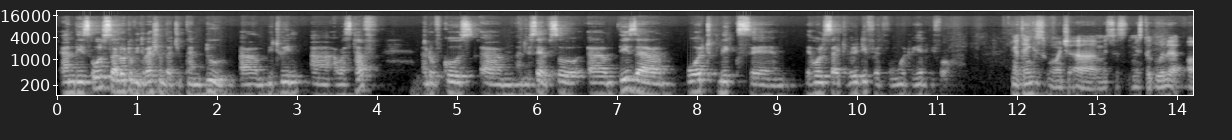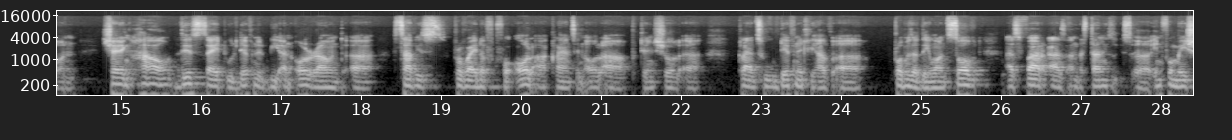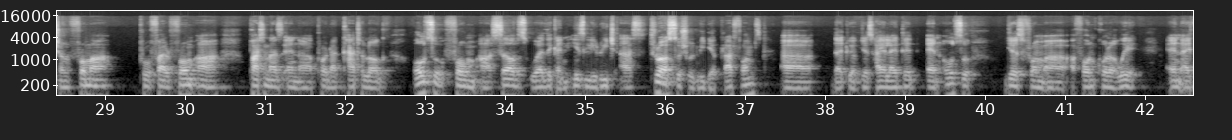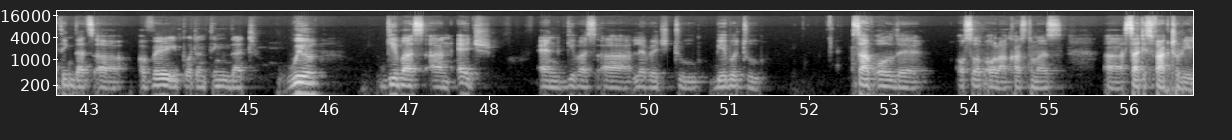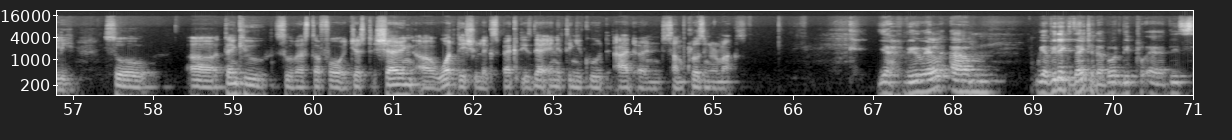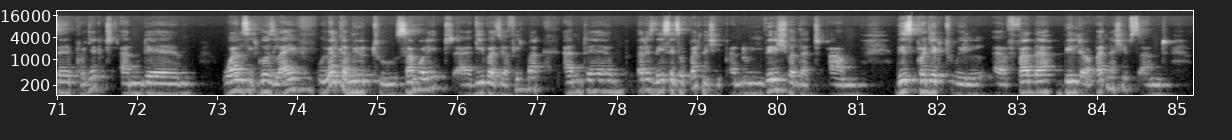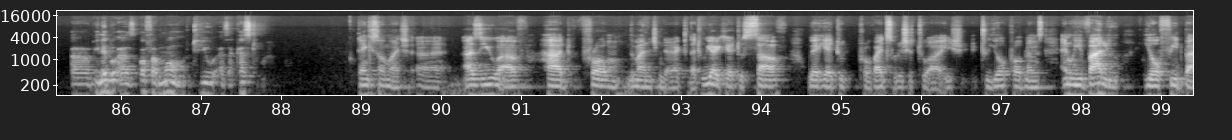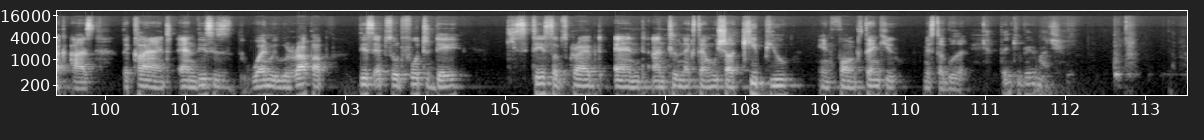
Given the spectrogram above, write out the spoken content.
And there's also a lot of interaction that you can do between uh, our staff and of course um, and yourself. So um, these are what makes um, the whole site very different from what we had before. Yeah, thank you so much, uh. Mr. Gule, on sharing how this site will definitely be an all-round uh, service provider for all our clients and all our potential uh, clients who definitely have uh, problems that they want solved as far as understanding uh, information from our profile, from our partners and our product catalog, also from ourselves where they can easily reach us through our social media platforms uh, that we have just highlighted, and also just from uh, a phone call away. And I think that's a, a very important thing that will give us an edge and give us uh, leverage to be able to serve all the or serve all our customers uh, satisfactorily. So uh, thank you, Sylvester, for just sharing uh, what they should expect. Is there anything you could add and some closing remarks? Yeah, very well. Um, we are very excited about the, uh, this uh, project, and um, once it goes live, we welcome you to sample it, uh, give us your feedback, and um, that is the essence of partnership. And we're very sure that um, this project will further build our partnerships and um, enable us offer more to you as a customer. Thank you so much. Uh, as you have heard from the managing director, that we are here to serve, we are here to provide solutions to our issue, to your problems, and we value your feedback as the client. And this is when we will wrap up this episode for today. Stay subscribed, and until next time, we shall keep you informed. Thank you, Mr. Gule. Thank you very much.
